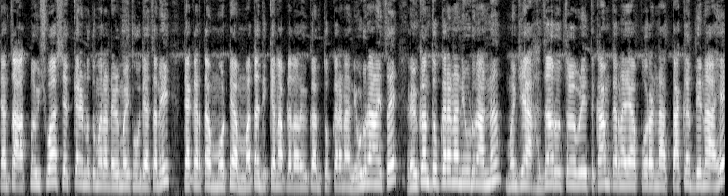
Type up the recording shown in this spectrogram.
त्यांचा आत्मविश्वास शेतकऱ्यांना तुम्हाला डळमळीत होऊ द्यायचा नाही. त्याकरता मोठ्या मताधिक्यानं आपल्याला रविकांत तुपकरांना निवडून आणायचंय. रविकांत तुपकरांना निवडून आणणं म्हणजे हजारो चळवळीत काम करणाऱ्या पोरांना ताकद देणं आहे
